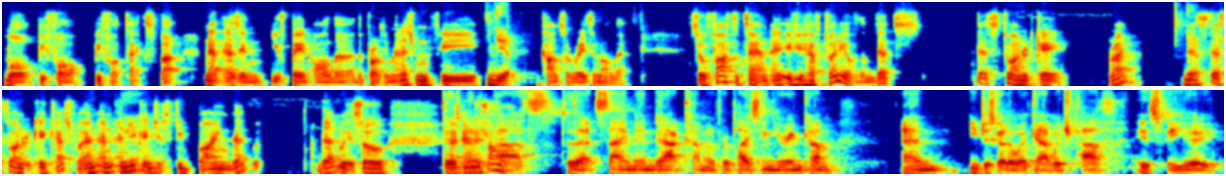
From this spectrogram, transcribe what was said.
well before before tax but net as in you've paid all the the property management fee yep council rates and all that. So 5 to 10 and if you have 20 of them that's that's 200k right? That's that's 200k cash flow and and, and yeah. you can just keep buying that way that way. So there's and, many some, paths to that same end outcome of replacing your income and you've just got to work out which path is for you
